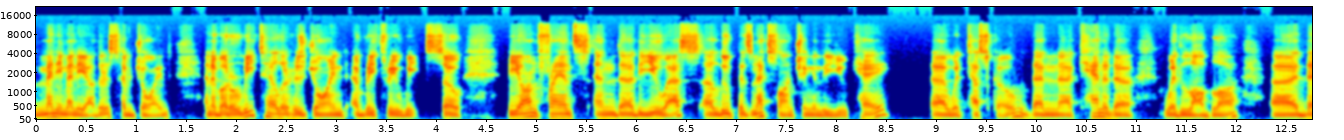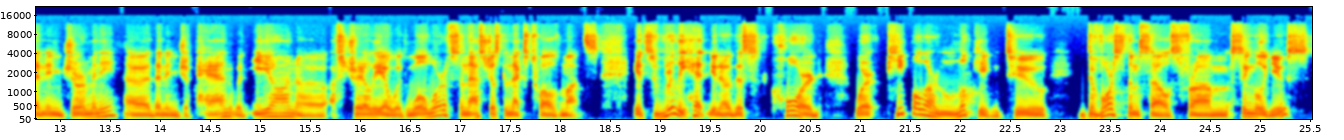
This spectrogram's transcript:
many, many others have joined. And about a retailer has joined every three weeks. So beyond France and uh, the US, uh, Loop is next launching in the UK, uh, with Tesco, then uh, Canada with Loblaw, uh, then in Germany, uh, then in Japan with Aeon, uh, Australia with Woolworths, and that's just the next 12 months. It's really hit, you know, this chord where people are looking to divorce themselves from single use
